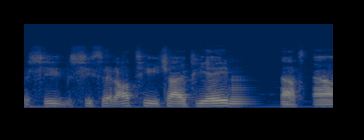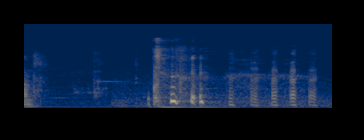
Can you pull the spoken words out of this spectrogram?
But She she said I'll teach IPA not sound.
